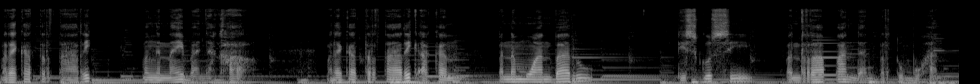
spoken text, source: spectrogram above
Mereka tertarik mengenai banyak hal. Mereka tertarik akan penemuan baru, diskusi, penerapan, dan pertumbuhan.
